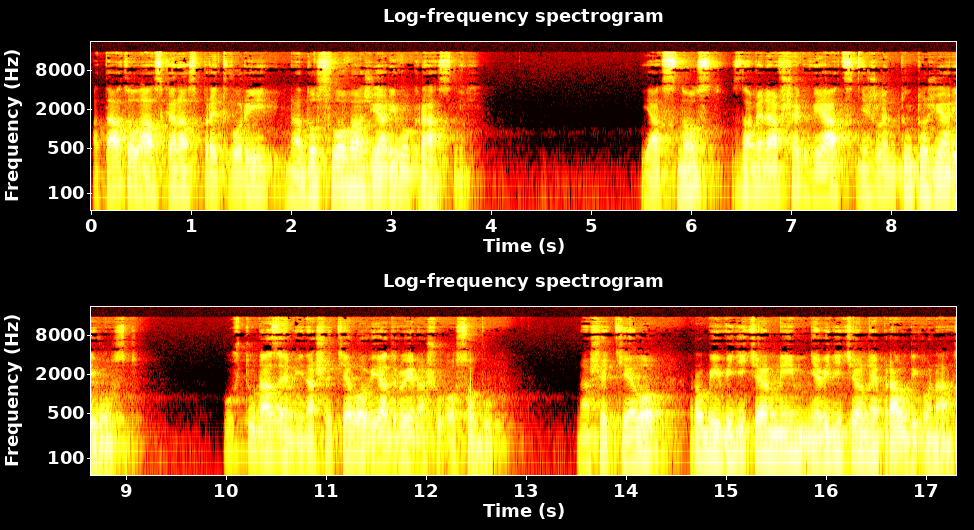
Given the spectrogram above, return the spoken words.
a táto láska nás pretvorí na doslova žiarivo krásnych. Jasnosť znamená však viac než len túto žiarivosť. Už tu na zemi naše telo vyjadruje našu osobu. Naše telo robí viditeľným neviditeľné pravdy o nás,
